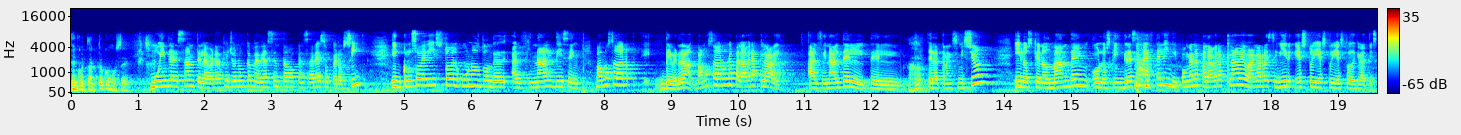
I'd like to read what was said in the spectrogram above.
en contacto con usted. Muy interesante, la verdad que yo nunca me había sentado a pensar eso, pero sí. Incluso he visto algunos donde al final dicen, vamos a dar, de verdad, vamos a dar una palabra clave al final del, de la transmisión y los que nos manden o los que ingresen a este link y pongan la palabra clave van a recibir esto y esto y esto de gratis.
